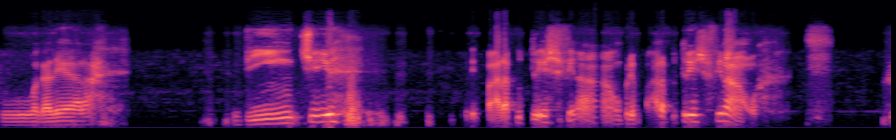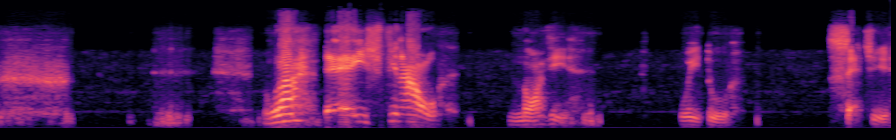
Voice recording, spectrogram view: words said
Boa, galera. Vinte. Prepara para o trecho final. Prepara para o trecho final. Vamos lá. Dez, final. Nove, oito, sete,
